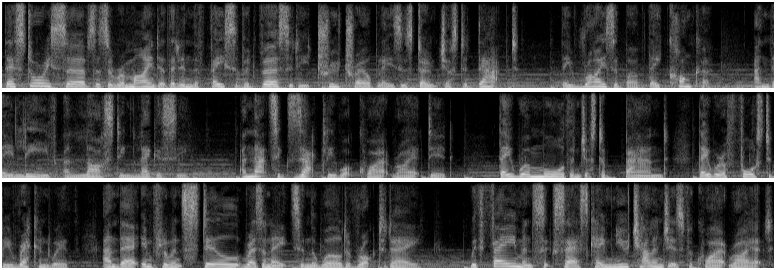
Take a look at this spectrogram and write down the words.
Their story serves as a reminder that in the face of adversity, true trailblazers don't just adapt, they rise above, they conquer, and they leave a lasting legacy. And that's exactly what Quiet Riot did. They were more than just a band, they were a force to be reckoned with, and their influence still resonates in the world of rock today. With fame and success came new challenges for Quiet Riot.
